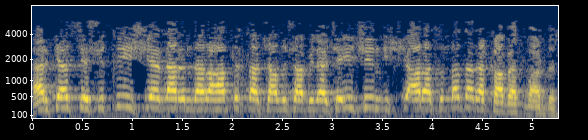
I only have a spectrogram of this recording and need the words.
Herkes çeşitli iş yerlerinde rahatlıkla çalışabileceği için işçi arasında da rekabet vardır.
